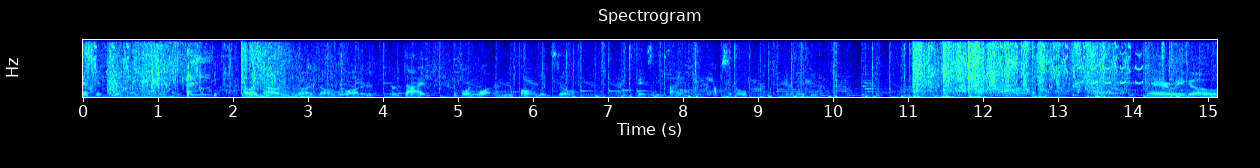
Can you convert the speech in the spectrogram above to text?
Biscuit. I like how even though I fell in the water, or died before the water, me falling in still activates the I am a popsicle animation. There we go.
